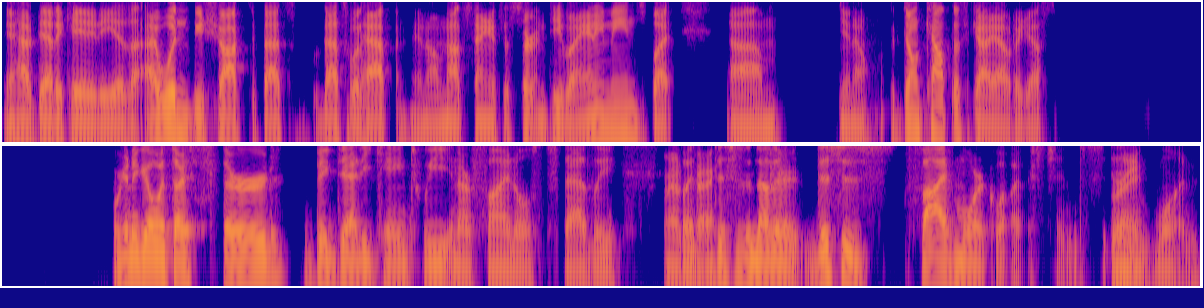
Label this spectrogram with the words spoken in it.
you know, how dedicated he is, I wouldn't be shocked if that's that's what happened. You know, I'm not saying it's a certainty by any means, but um, you know, don't count this guy out. I guess. We're gonna go with our third Big Daddy Kane tweet in our final, sadly. Okay. But this is another. This is five more questions right. in one.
